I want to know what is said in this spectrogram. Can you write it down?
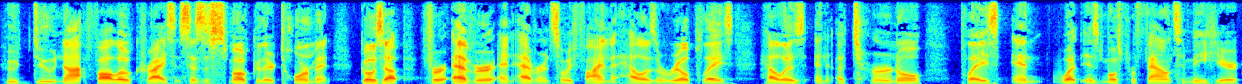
who do not follow Christ, it says the smoke of their torment goes up forever and ever. And so we find that hell is a real place, hell is an eternal place. And what is most profound to me here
